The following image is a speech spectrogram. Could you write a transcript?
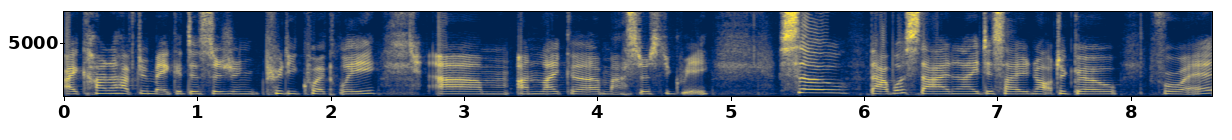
I kind of have to make a decision pretty quickly, um, unlike a master's degree. So that was that, and I decided not to go for it.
